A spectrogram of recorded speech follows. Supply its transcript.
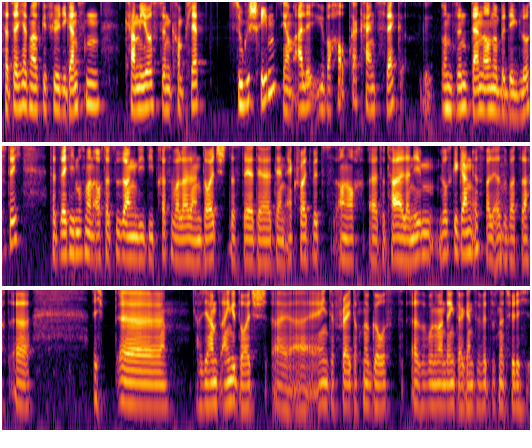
Tatsächlich hat man das Gefühl, die ganzen Cameos sind komplett zugeschrieben. Sie haben alle überhaupt gar keinen Zweck und sind dann auch nur bedingt lustig. Tatsächlich muss man auch dazu sagen, die, die Presse war leider in Deutsch, dass der, der Dan Aykroyd-Witz auch noch äh, total daneben losgegangen ist, weil er sowas sagt, äh, ich, äh, also sie haben es eingedeutscht, äh, I ain't afraid of no ghost, also wo man denkt, der ganze Witz ist natürlich,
